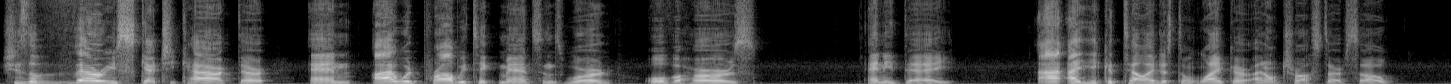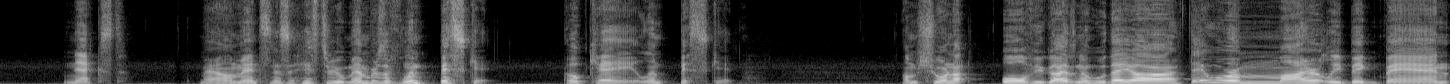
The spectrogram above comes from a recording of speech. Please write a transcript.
she's a very sketchy character, and I would probably take Manson's word over hers any day. I, I, you could tell I just don't like her. I don't trust her. So, next. Marilyn Manson has a history with members of Limp Bizkit. Okay, Limp Bizkit. I'm sure not all of you guys know who they are. They were a moderately big band.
